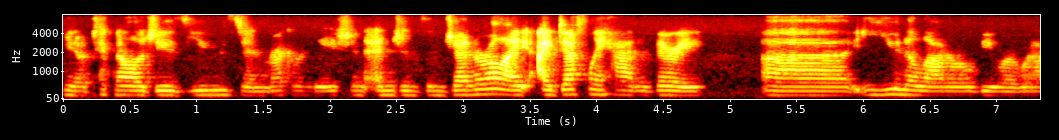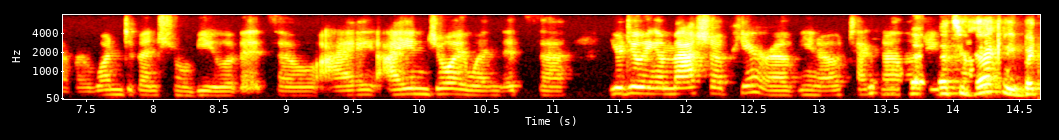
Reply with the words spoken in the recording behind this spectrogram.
you know technology is used and recommendation engines in general. I I definitely had a very uh, unilateral view or whatever, one dimensional view of it. So I, I enjoy when it's, uh, you're doing a mashup here of, you know, technology. That's exactly, but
